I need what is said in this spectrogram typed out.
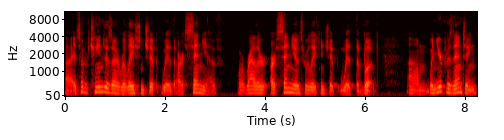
uh, it sort of changes our relationship with Arseniev, or rather, Arseniev's relationship with the book. Um, when you're presenting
